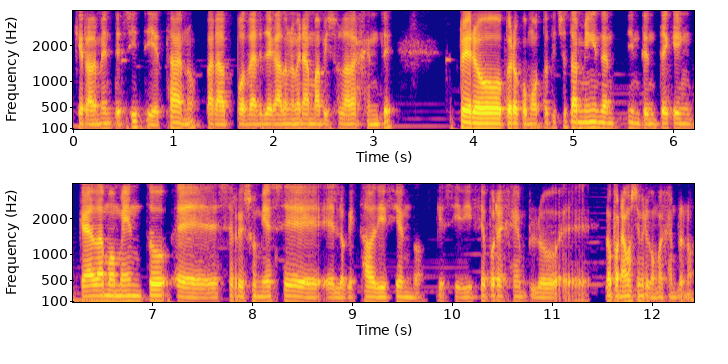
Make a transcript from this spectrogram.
que realmente existe y está, ¿no? Para poder llegar de una manera más visual a la gente. Pero, pero como te he dicho, también intenté que en cada momento eh, se resumiese en lo que estaba diciendo. Que si dice, por ejemplo, eh, lo ponemos siempre como ejemplo, ¿no?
